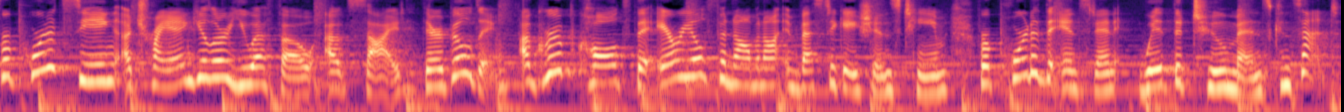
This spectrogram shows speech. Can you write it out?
reported seeing a triangular UFO outside their building. A group called the Aerial Phenomena Investigations Team reported the incident with the two men's consent.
